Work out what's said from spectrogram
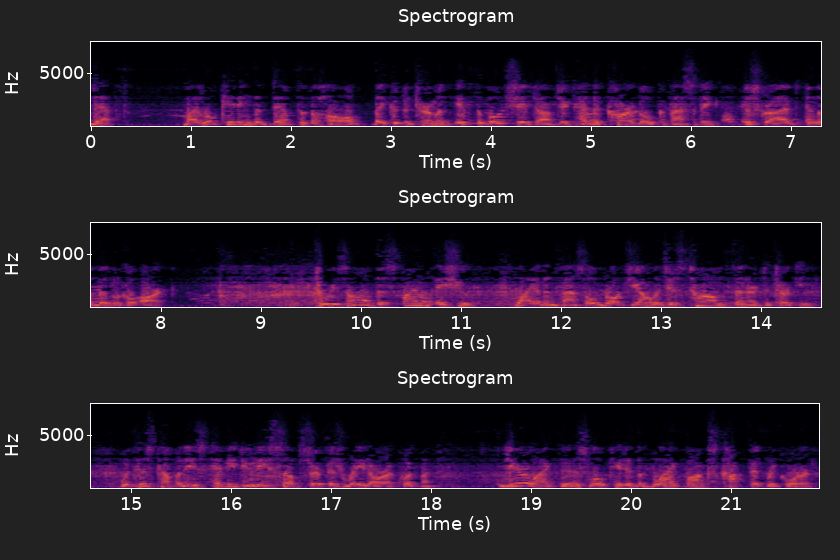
depth. By locating the depth of the hull, they could determine if the boat-shaped object had the cargo capacity described in the biblical ark. To resolve this final issue, Wyatt and Fasold brought geologist Tom Fenner to Turkey with his company's heavy-duty subsurface radar equipment. Gear like this located the black box cockpit recorder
